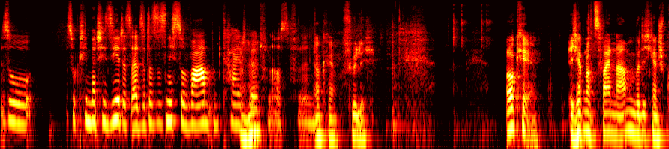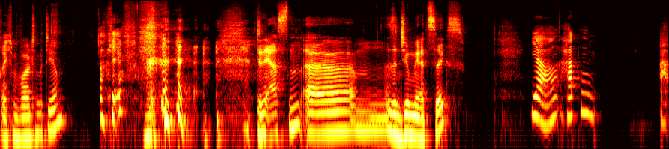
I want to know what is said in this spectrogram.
so, so klimatisiert ist, also dass es nicht so warm und kalt wird von außen von innen. Okay, fühle ich. Okay. Ich habe noch zwei Namen, über die ich gerne sprechen wollte mit dir. Okay. Den ersten ähm, sind Jimmy at Six. Ja, hatten, ha-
